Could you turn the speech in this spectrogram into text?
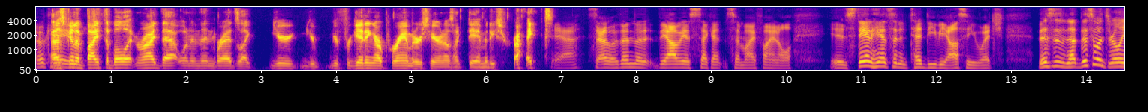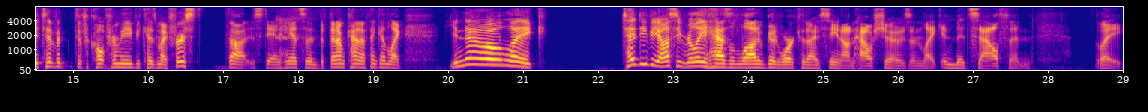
Okay. I was gonna bite the bullet and ride that one, and then Brad's like, "You're you're you're forgetting our parameters here," and I was like, "Damn it, he's right." Yeah. So then the the obvious second semifinal is Stan Hansen and Ted DiBiase, which this is this one's really tif- difficult for me because my first thought is Stan Hansen, but then I'm kind of thinking like, you know, like Ted DiBiase really has a lot of good work that I've seen on house shows and like in Mid South and like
